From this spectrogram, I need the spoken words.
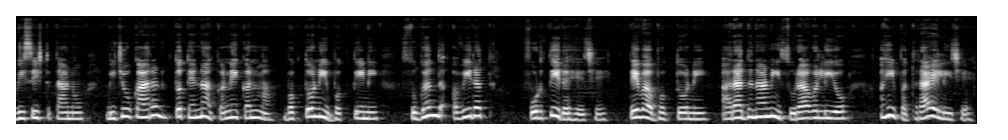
વિશિષ્ટતાનું બીજું કારણ તો તેના કને કનમાં ભક્તોની ભક્તિની સુગંધ અવિરત ફૂરતી રહે છે. તેવા ભક્તોની આરાધનાની સુરાવલીઓ અહીં પથરાયેલી છે.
